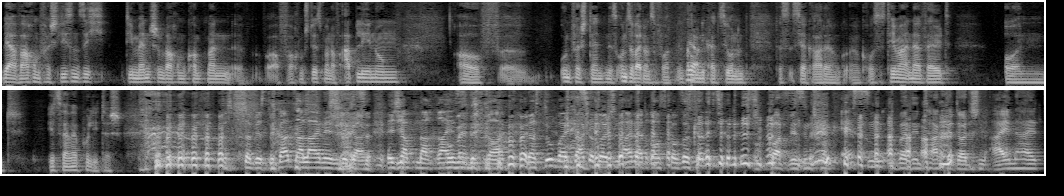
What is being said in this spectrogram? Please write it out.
ja, warum verschließen sich die Menschen? Warum kommt man, äh, auf, warum stößt man auf Ablehnung, auf äh, Unverständnis und so weiter und so fort in Kommunikation? Und das ist ja gerade ein äh, großes Thema in der Welt. Und jetzt werden wir politisch. Das, da bist du ganz alleine hingegangen. Ich habe nach Reisen gefragt, dass du beim Tag der deutschen Einheit rauskommst. Das kann ich ja nicht Oh Gott, wir sind vom Essen über den Tag der deutschen Einheit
